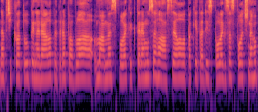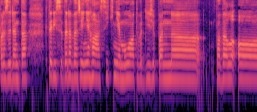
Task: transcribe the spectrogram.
Například u generála Petra Pavla máme spolek, ke kterému se hlásil, ale pak je tady spolek za společného prezidenta, který se teda veřejně hlásí k němu a tvrdí, že pan Pavel o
